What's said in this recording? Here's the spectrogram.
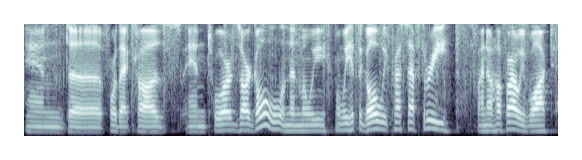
and uh, for that cause and towards our goal. And then when we when we hit the goal, we press F3 to find out how far we've walked.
